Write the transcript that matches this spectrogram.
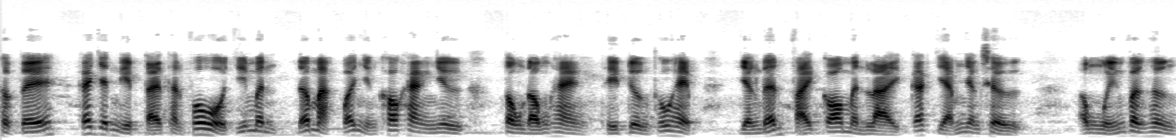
Thực tế, các doanh nghiệp tại thành phố Hồ Chí Minh đối mặt với những khó khăn như tồn động hàng, thị trường thu hẹp dẫn đến phải co mình lại các giảm nhân sự. Ông Nguyễn Văn Hưng,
